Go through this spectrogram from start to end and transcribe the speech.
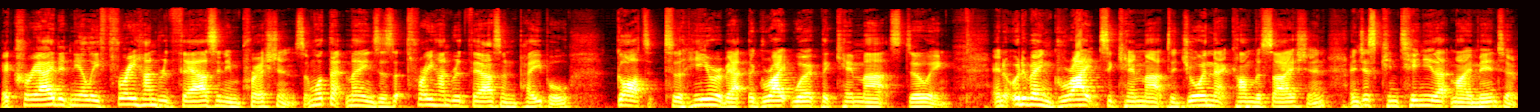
it created nearly 300,000 impressions. And what that means is that 300,000 people got to hear about the great work that Chemmart's doing. And it would have been great to Chemmart to join that conversation and just continue that momentum.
